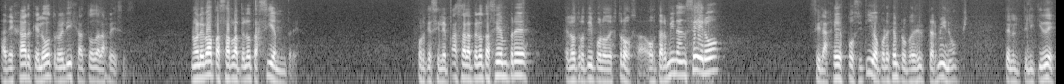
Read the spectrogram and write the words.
a dejar que el otro elija todas las veces. No le va a pasar la pelota siempre. Porque si le pasa la pelota siempre, el otro tipo lo destroza. O termina en cero, si la G es positiva, por ejemplo, pues termino, te, te liquidé.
